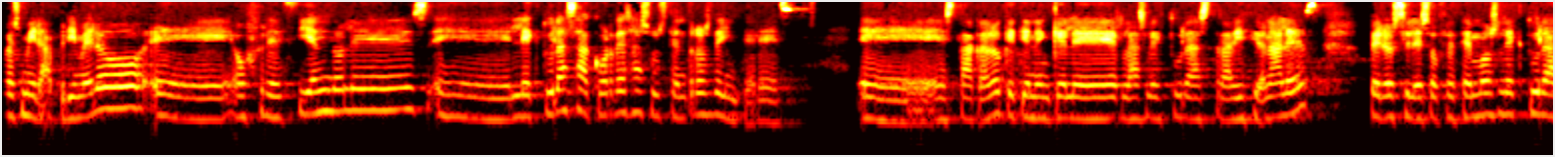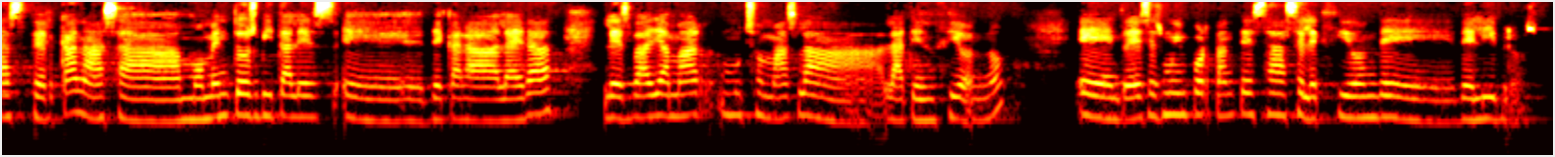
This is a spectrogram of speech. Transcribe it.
Pues mira, primero eh, ofreciéndoles eh, lecturas acordes a sus centros de interés. Eh, está claro que tienen que leer las lecturas tradicionales, pero si les ofrecemos lecturas cercanas a momentos vitales eh, de cara a la edad, les va a llamar mucho más la, atención, ¿no? Entonces es muy importante esa selección de, libros.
